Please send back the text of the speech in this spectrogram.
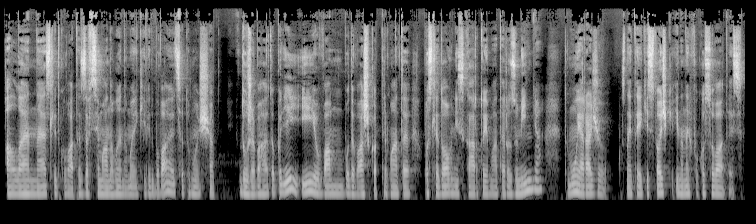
але не слідкувати за всіма новинами, які відбуваються, тому що дуже багато подій, і вам буде важко тримати послідовність карту і мати розуміння. Тому я раджу знайти якісь точки і на них фокусуватись.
